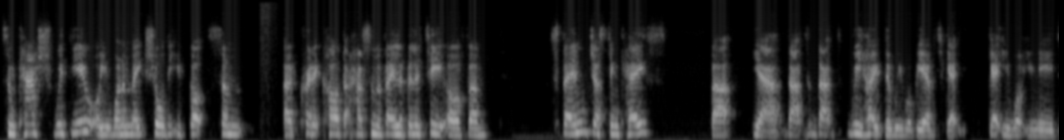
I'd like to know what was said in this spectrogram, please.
some cash with you or you want to make sure that you've got some a credit card that has some availability of um, spend just in case but yeah that that we hope that we will be able to get get you what you need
